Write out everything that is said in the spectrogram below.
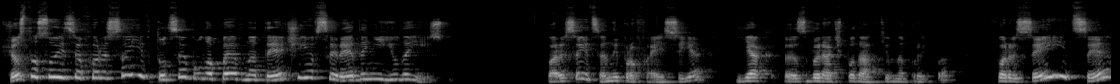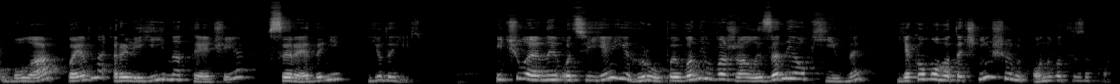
Що стосується фарисеїв, то це була певна течія всередині юдаїзму. Фарисей це не професія, як е, збирач податків, наприклад. Фарисеї це була певна релігійна течія всередині юдаїзму. І члени оцієї групи вони вважали за необхідне якомога точніше виконувати закон.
